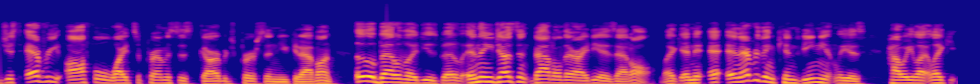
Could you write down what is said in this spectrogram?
just every awful white supremacist garbage person you could have on. Oh, battle of ideas, battle, and then he doesn't battle their ideas at all. Like, and and everything conveniently is how he like. Like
